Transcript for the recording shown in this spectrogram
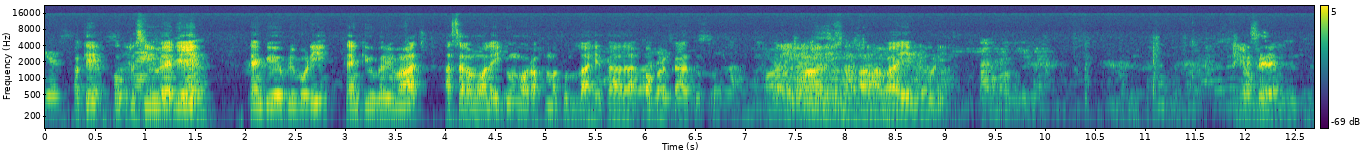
yes okay hope to see you again thank you everybody thank you very much assalamu alaikum wa rahmatullahi ta'ala wa barakatuh bye everybody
